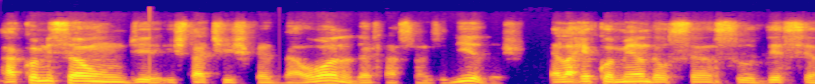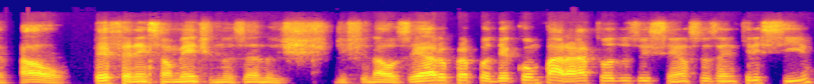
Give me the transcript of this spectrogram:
A Comissão de Estatística da ONU, das Nações Unidas, ela recomenda o censo decenal, preferencialmente nos anos de final zero, para poder comparar todos os censos entre si.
